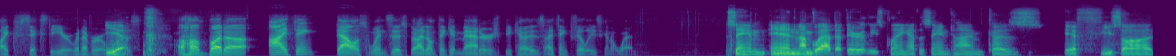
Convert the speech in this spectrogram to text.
like 60 or whatever it yeah. was. um, but uh, I think Dallas wins this, but I don't think it matters because I think Philly's going to win. Same, and I'm glad that they're at least playing at the same time because if you saw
